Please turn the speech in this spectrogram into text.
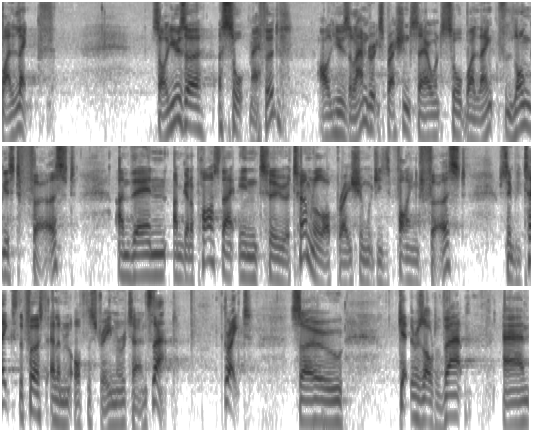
by length. So I'll use a, a sort method. I'll use a lambda expression to say I want to sort by length, longest first, and then I'm going to pass that into a terminal operation, which is find first, which simply takes the first element of the stream and returns that. Great. So get the result of that, and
